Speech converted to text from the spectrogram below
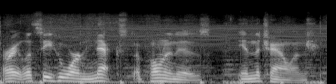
Alright, let's see who our next opponent is in the challenge.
